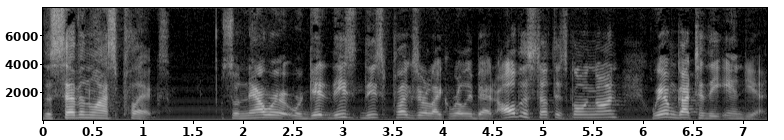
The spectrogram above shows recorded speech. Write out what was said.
the seven last plagues. So now we're, we're getting, these, these plagues are like really bad. All the stuff that's going on, we haven't got to the end yet.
